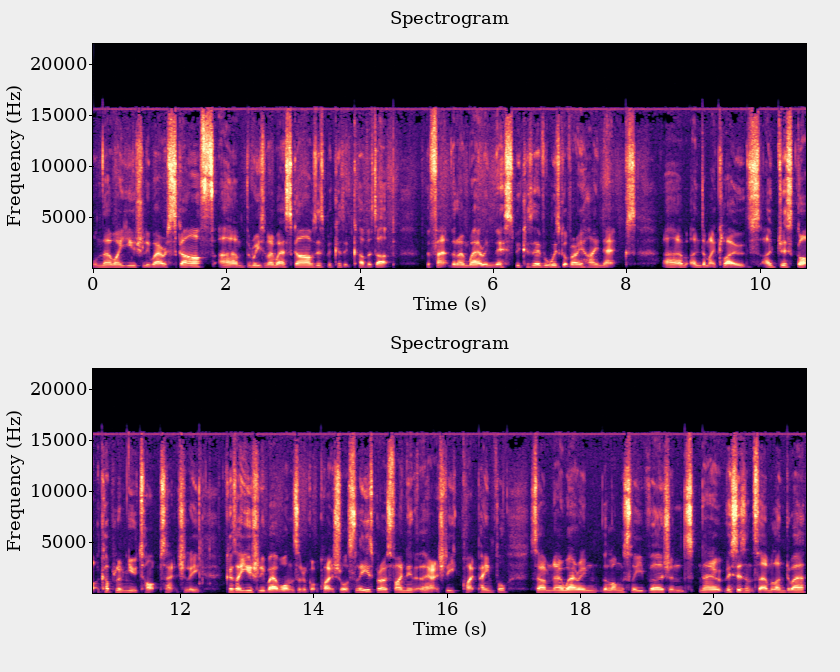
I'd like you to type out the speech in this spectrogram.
will know I usually wear a scarf. Um, the reason I wear scarves is because it covers up the fact that I'm wearing this because they've always got very high necks um, under my clothes. I've just got a couple of new tops actually because I usually wear ones that have got quite short sleeves, but I was finding that they're actually quite painful. So I'm now wearing the long sleeve versions. Now, this isn't thermal underwear,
